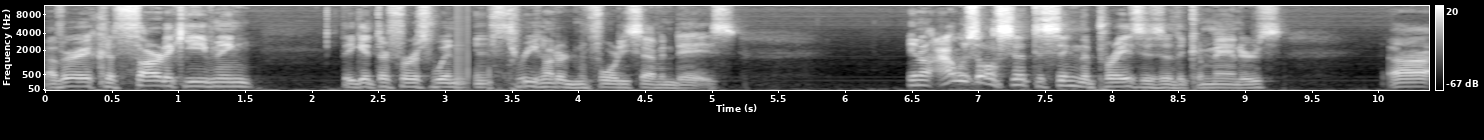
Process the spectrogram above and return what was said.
a very cathartic evening. They get their first win in 347 days. You know, I was all set to sing the praises of the Commanders, uh,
